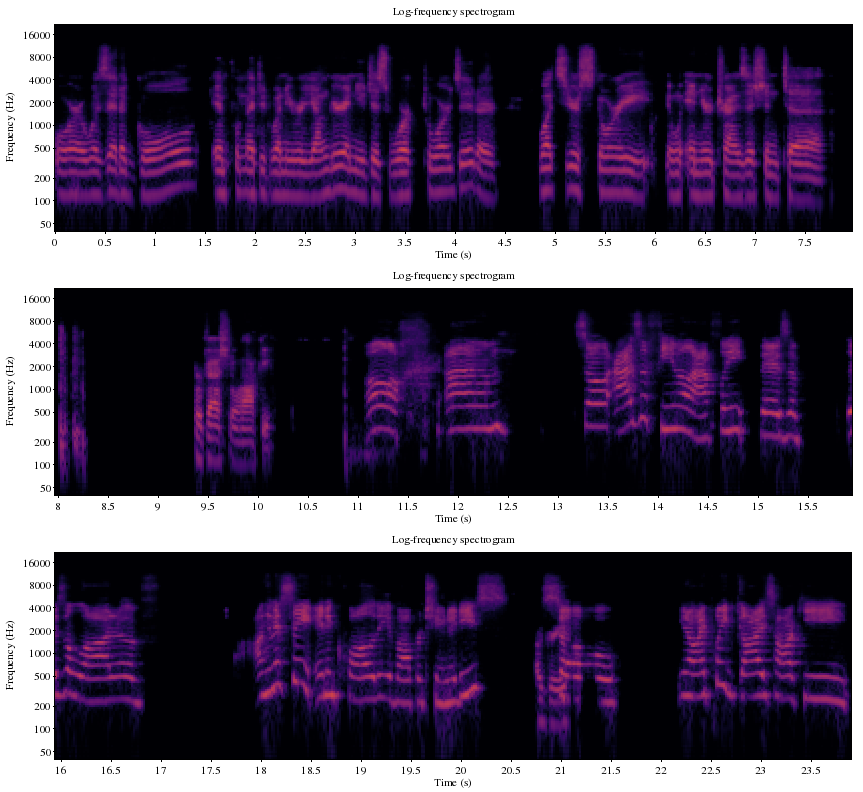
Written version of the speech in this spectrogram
Or was it a goal implemented when you were younger and you just worked towards it? Or what's your story in, your transition to professional hockey? Oh um so as a female athlete there's a there's a lot of i'm going to say inequality of opportunities. Agreed. so you know i played guys hockey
